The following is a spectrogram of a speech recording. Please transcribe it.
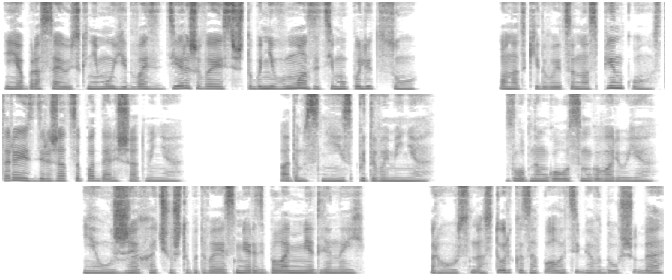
и я бросаюсь к нему, едва сдерживаясь, чтобы не вмазать ему по лицу. Он откидывается на спинку, стараясь держаться подальше от меня. «Адамс, не испытывай меня», — злобным голосом говорю я. «Я уже хочу, чтобы твоя смерть была медленной. Роуз настолько запала тебе в душу, да?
